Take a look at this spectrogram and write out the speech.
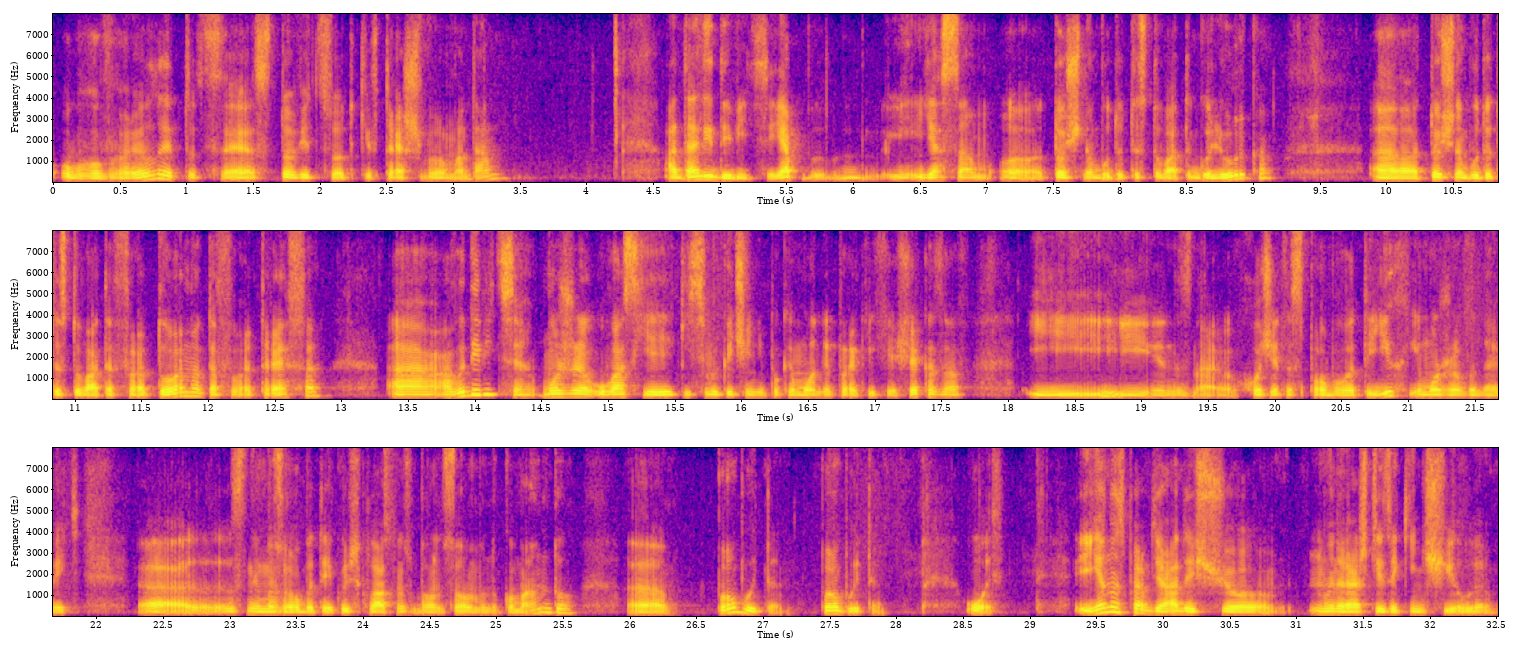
обговорили, то це 100% треш Рамадам. А далі дивіться, я, я сам точно буду тестувати Голюрика, е, точно буду тестувати Фораторна та Форатреса. А, ви дивіться, може у вас є якісь викачені покемони, про яких я ще казав, і не знаю, хочете спробувати їх, і може ви навіть е, з ними зробите якусь класну збалансовану команду. Е, пробуйте, пробуйте. Ось. І я насправді радий, що ми нарешті закінчили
